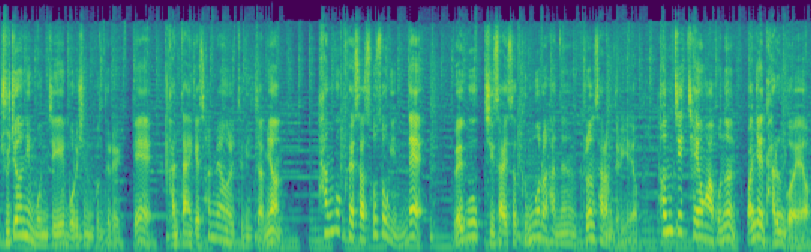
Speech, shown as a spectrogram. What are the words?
주재원이 뭔지 모르시는 분들에게 간단하게 설명을 드리자면 한국 회사 소속인데 외국 지사에서 근무를 하는 그런 사람들이에요. 현지 채용하고는 완전히 다른 거예요.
